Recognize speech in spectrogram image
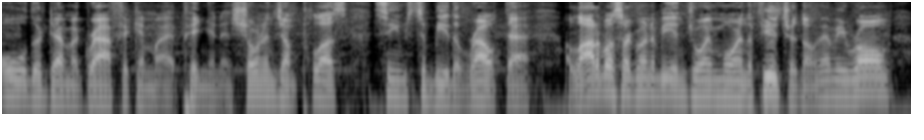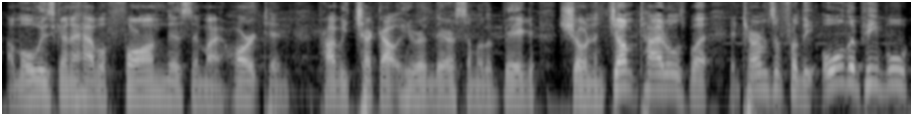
older demographic, in my opinion. And Shonen Jump Plus seems to be the route that a lot of us are going to be enjoying more in the future. Don't get me wrong, I'm always going to have a fondness in my heart and probably check out here and there some of the big Shonen Jump titles. But in terms of for the older people,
